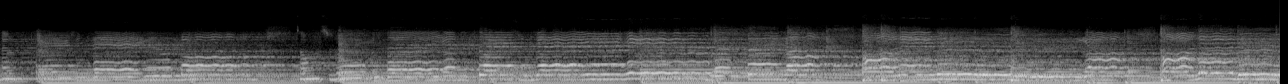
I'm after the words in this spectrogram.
en wij uw wij en wij uw naam. Alleluia, alleluia.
